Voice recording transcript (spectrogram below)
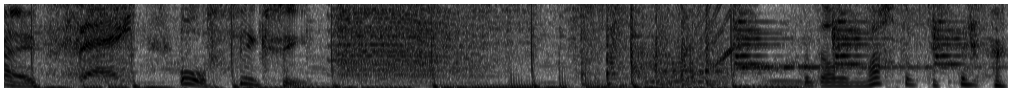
Feit. Feit. Of fictie moet altijd wachten op de stem.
